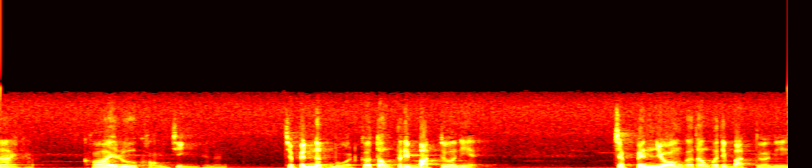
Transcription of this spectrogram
ง่ายครับ ขอให้รู้ของจริงเท่านั้น จะเป็นนักบวชก็ต้องปฏิบัติตัวนี้ จะเป็นโยมก็ต้องปฏิบัติตัวนี้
